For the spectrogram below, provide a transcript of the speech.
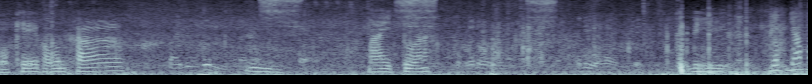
โอเค ขอบคุณครับ ใส่บึ้มๆนะอืมมาอีกตัวนะผมก็โดนก็ดีอะไรกระดียกยับ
